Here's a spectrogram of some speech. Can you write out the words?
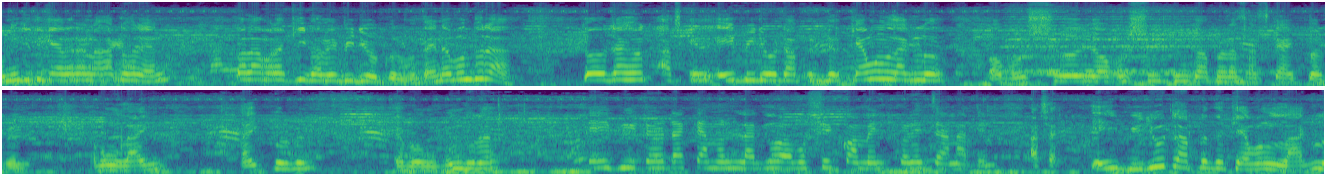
উনি যদি ক্যামেরা না ধরেন, তাহলে আমরা কীভাবে ভিডিও করব, তাই না বন্ধুরা? তো যাই হোক আজকের এই ভিডিওটা আপনাদের কেমন লাগল? অবশ্যই অবশ্যই কিন্তু আপনারা সাবস্ক্রাইব করবেন এবং লাইক লাইক করবেন। এবং বন্ধুরা এই ভিডিওটা কেমন লাগল অবশ্যই কমেন্ট করে জানাবেন। আচ্ছা এই ভিডিওটা আপনাদের কেমন লাগল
